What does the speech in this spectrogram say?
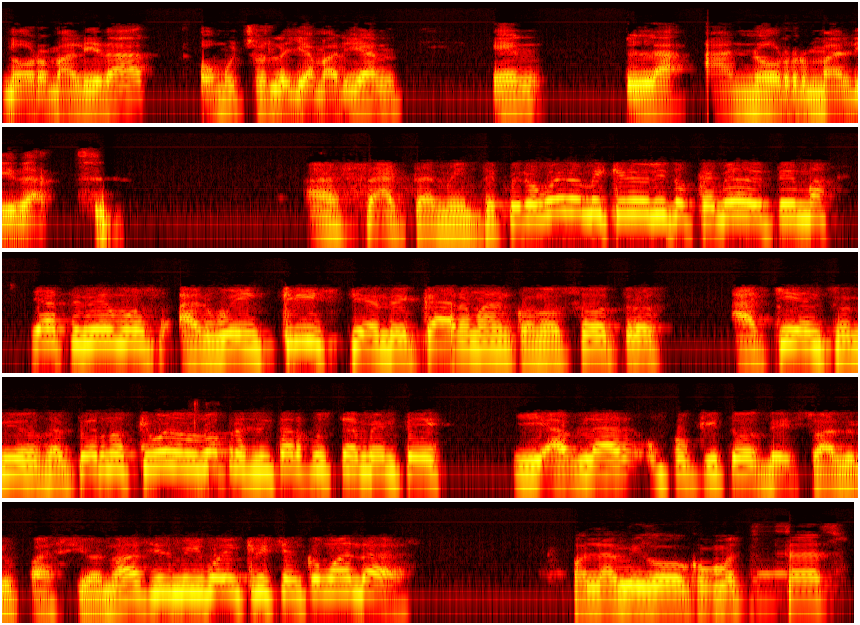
normalidad, o muchos le llamarían en la anormalidad. Exactamente, pero bueno, mi querido Lito, cambiando de tema, ya tenemos al buen Cristian de Carman con nosotros aquí en Sonidos Alternos, que bueno, nos va a presentar justamente y hablar un poquito de su agrupación. Así es, mi buen Cristian, ¿cómo andas? Hola amigo, ¿cómo estás?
